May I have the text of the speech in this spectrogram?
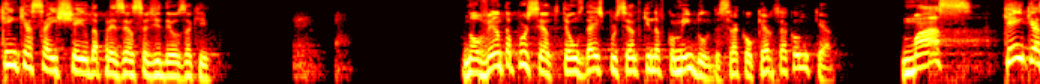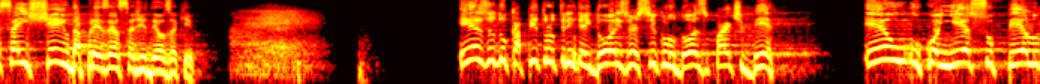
Quem quer sair cheio da presença de Deus aqui? 90%, tem uns 10% que ainda ficou meio em dúvida: será que eu quero, será que eu não quero? Mas, quem quer sair cheio da presença de Deus aqui? Êxodo capítulo 32, versículo 12, parte B. Eu o conheço pelo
